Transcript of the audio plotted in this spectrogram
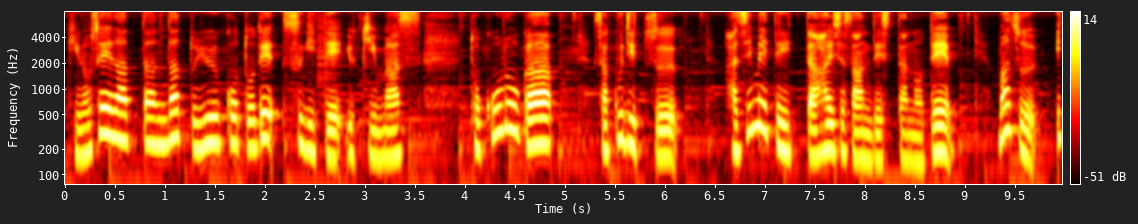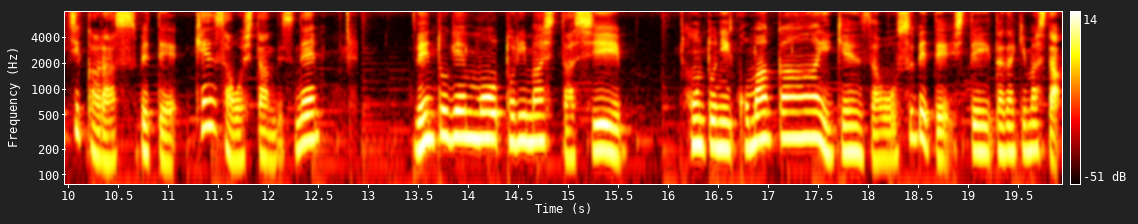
気のせいだったんだということで過ぎていきます。ところが昨日初めて行った歯医者さんでしたのでまず一から全て検査をしたんですね。レントゲンも取りましたし本当に細かい検査を全てしていただきました。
